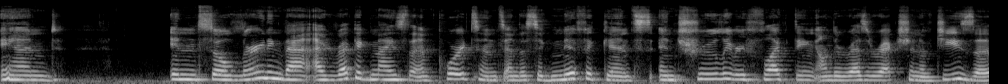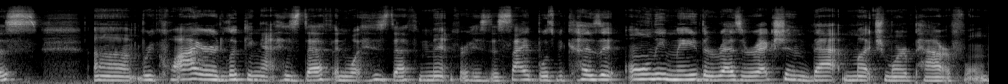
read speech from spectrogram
And in so learning that, I recognize the importance and the significance in truly reflecting on the resurrection of Jesus um, required looking at his death and what his death meant for his disciples because it only made the resurrection that much more powerful.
